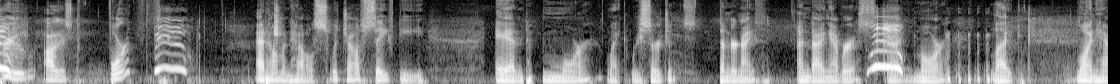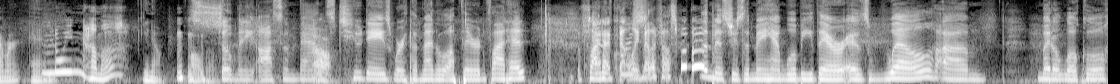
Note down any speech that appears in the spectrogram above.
through August 4th at Home and Hell. Switch off safety and more like Resurgence, Thunder Knife, Undying Avarice, and more like Loinhammer and, Loinhammer. you know, all those. so many awesome bands. Oh. Two days worth of metal up there in Flathead. Flathead course, Valley Metal Fest. The Mistress of Mayhem will be there as well. Um, Metal Local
